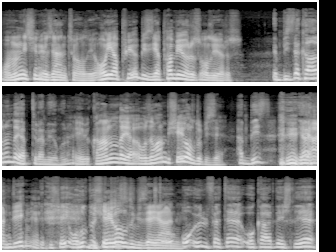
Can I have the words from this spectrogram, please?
onun için özenti oluyor. O yapıyor biz yapamıyoruz oluyoruz. E bizde kanun da yaptıramıyor bunu. E, kanun da ya o zaman bir şey oldu bize. Ha biz Yani, yani, değil mi? e, bir şey oldu. Bir şey oldu bize İşte yani. O, o ülfete, o kardeşliğe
